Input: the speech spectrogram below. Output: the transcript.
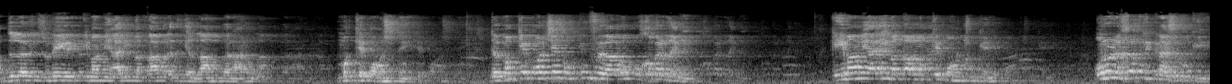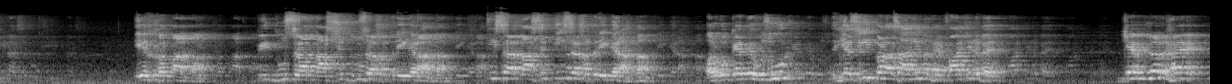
عبداللہ بن زبیر امام علی مقام رضی اللہ تعالیٰ عنہ مکے پہنچنے کے جب مکے پہنچے تو کوفے والوں کو خبر لگی کہ امام علی مقام مکے پہنچ چکے ہیں؟ انہوں نے خط لکھنا شروع کی۔ ایک خط آتا، پھر دوسرا قاصد دوسرا خط لے کر آتا، تیسرا قاصد تیسرا خط لے کر آتا۔ اور وہ کہتے، حضور، یزید بڑا ظالم ہے، فاجر ہے گیملر ہے،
